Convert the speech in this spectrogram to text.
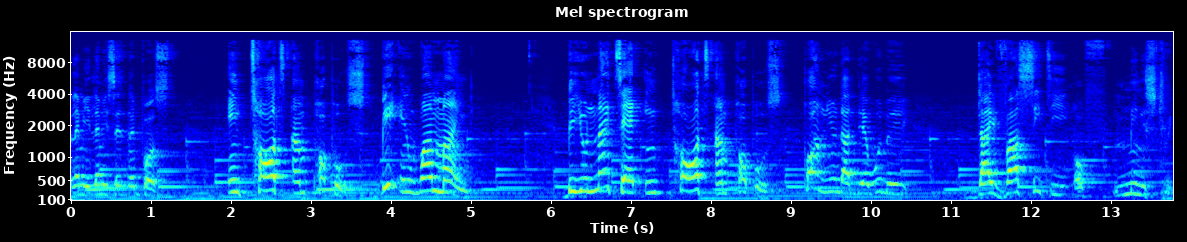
Let me let me say let me pause. In thoughts and purpose, be in one mind. Be united in thoughts and purpose. Paul knew that there would be diversity of ministry.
